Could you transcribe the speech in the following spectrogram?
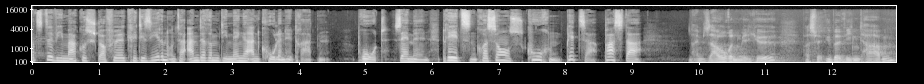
Ärzte wie Markus Stoffel kritisieren unter anderem die Menge an Kohlenhydraten. Brot, Semmeln, Brezen, Croissants, Kuchen, Pizza, Pasta. In einem sauren Milieu, was wir überwiegend haben,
